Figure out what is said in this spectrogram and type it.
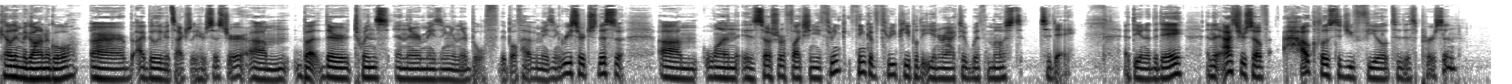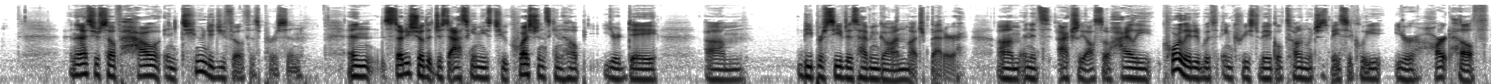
Kelly McGonigal, or I believe it's actually her sister. Um, but they're twins and they're amazing, and they're both they both have amazing research. This um, one is social reflection. You think think of three people that you interacted with most today at the end of the day. And then ask yourself, how close did you feel to this person? And then ask yourself, how in tune did you feel with this person? And studies show that just asking these two questions can help your day um, be perceived as having gone much better. Um, and it's actually also highly correlated with increased vagal tone, which is basically your heart health,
